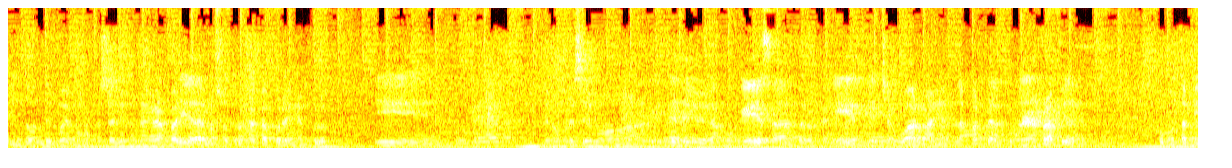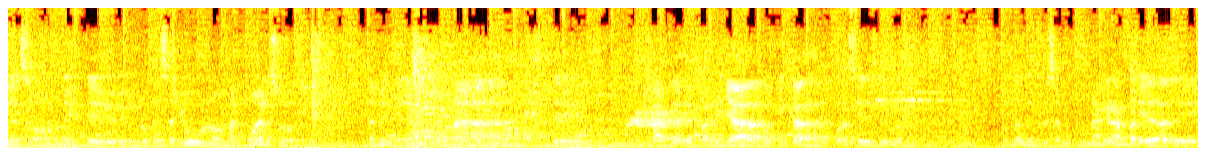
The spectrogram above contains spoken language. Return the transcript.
en donde podemos ofrecerles una gran variedad. Nosotros acá, por ejemplo, eh, ofrecemos desde hamburguesas, perros calientes, chaguarmas en la parte de las comidas rápidas, como también son este, los desayunos, almuerzos, también tenemos una este, partes de parrilladas o picadas, por así decirlo, en donde ofrecemos una gran variedad de,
